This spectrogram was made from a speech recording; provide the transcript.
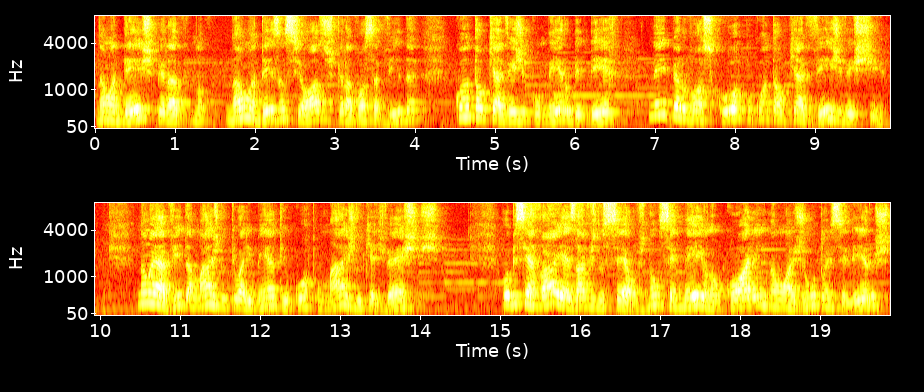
não andeis, pela, não andeis ansiosos pela vossa vida, quanto ao que haveis de comer ou beber, nem pelo vosso corpo, quanto ao que haveis de vestir. Não é a vida mais do que o alimento e o corpo mais do que as vestes? Observai as aves dos céus, não semeiam, não colhem, não ajuntam em celeiros,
